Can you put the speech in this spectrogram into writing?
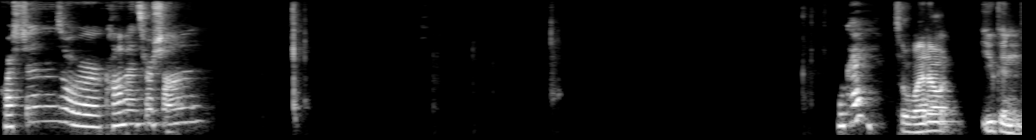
questions or comments for Sean? Okay, So why don't, you can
